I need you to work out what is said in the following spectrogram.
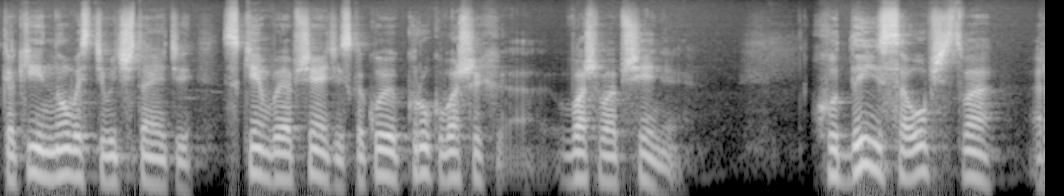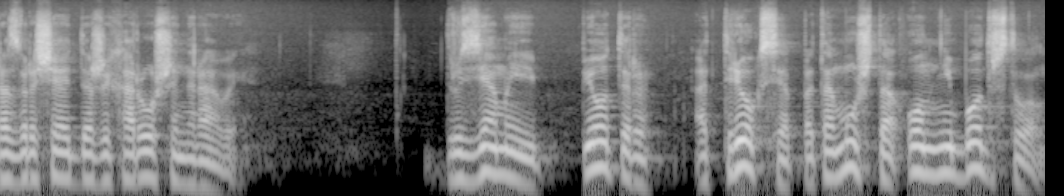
какие новости вы читаете, с кем вы общаетесь, какой круг ваших, вашего общения. Худые сообщества развращают даже хорошие нравы. Друзья мои, Петр отрекся, потому что он не бодрствовал.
